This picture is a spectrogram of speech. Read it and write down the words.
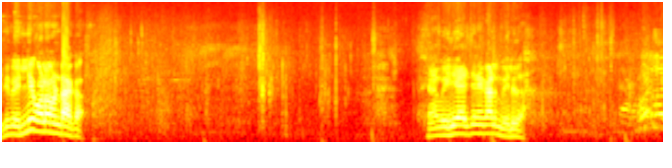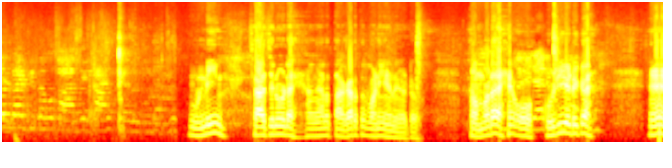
ഇത് വലിയ കുളം ഉണ്ടാക്കാം. ഞാൻ വിചാരിച്ചതിനേക്കാളും വലുതാ. ഉണ്ണിയും ചാച്ചനൂടെ അങ്ങനെ തകർത്ത് പണിയാണ് കേട്ടോ. നമ്മുടെ കുഴിയെടുക്കാൻ ഏ?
